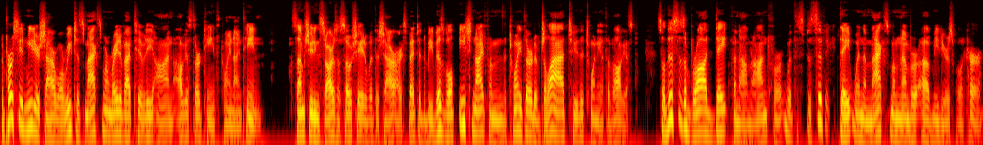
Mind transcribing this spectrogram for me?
the Perseid meteor shower will reach its maximum rate of activity on August 13, 2019. Some shooting stars associated with the shower are expected to be visible each night from the 23rd of July to the 20th of August. So this is a broad date phenomenon for with a specific date when the maximum number of meteors will occur.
